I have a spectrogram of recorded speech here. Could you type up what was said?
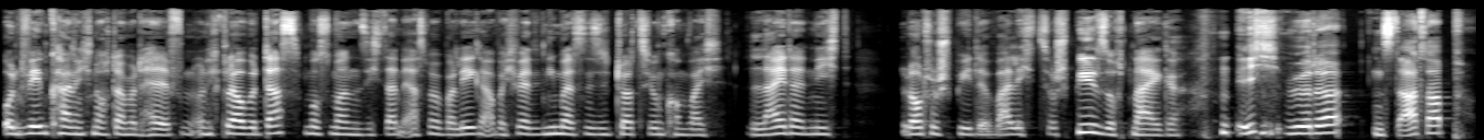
und wem kann ich noch damit helfen. Und ich glaube, das muss man sich dann erstmal überlegen. Aber ich werde niemals in die Situation kommen, weil ich leider nicht Lotto spiele, weil ich zur Spielsucht neige. Ich würde ein Startup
